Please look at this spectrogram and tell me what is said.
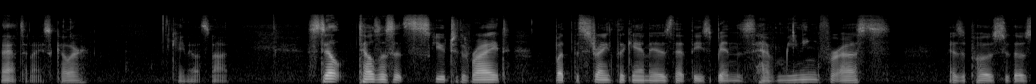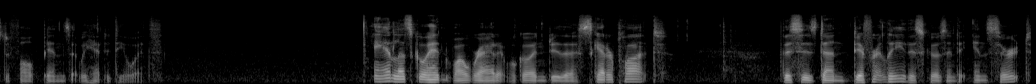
That's a nice color. Okay, no, it's not. Still tells us it's skewed to the right, but the strength again is that these bins have meaning for us as opposed to those default bins that we had to deal with. And let's go ahead, and while we're at it, we'll go ahead and do the scatter plot. This is done differently. This goes into Insert,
